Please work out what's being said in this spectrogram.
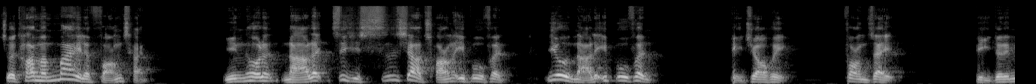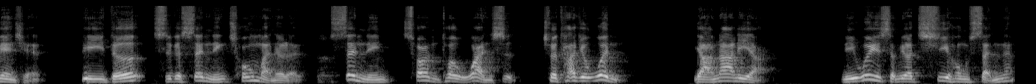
所以他们卖了房产，然后呢，拿了自己私下藏了一部分，又拿了一部分。给教会放在彼得的面前，彼得是个圣灵充满的人，圣灵穿透万事，所以他就问亚纳利亚：“你为什么要欺哄神呢？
